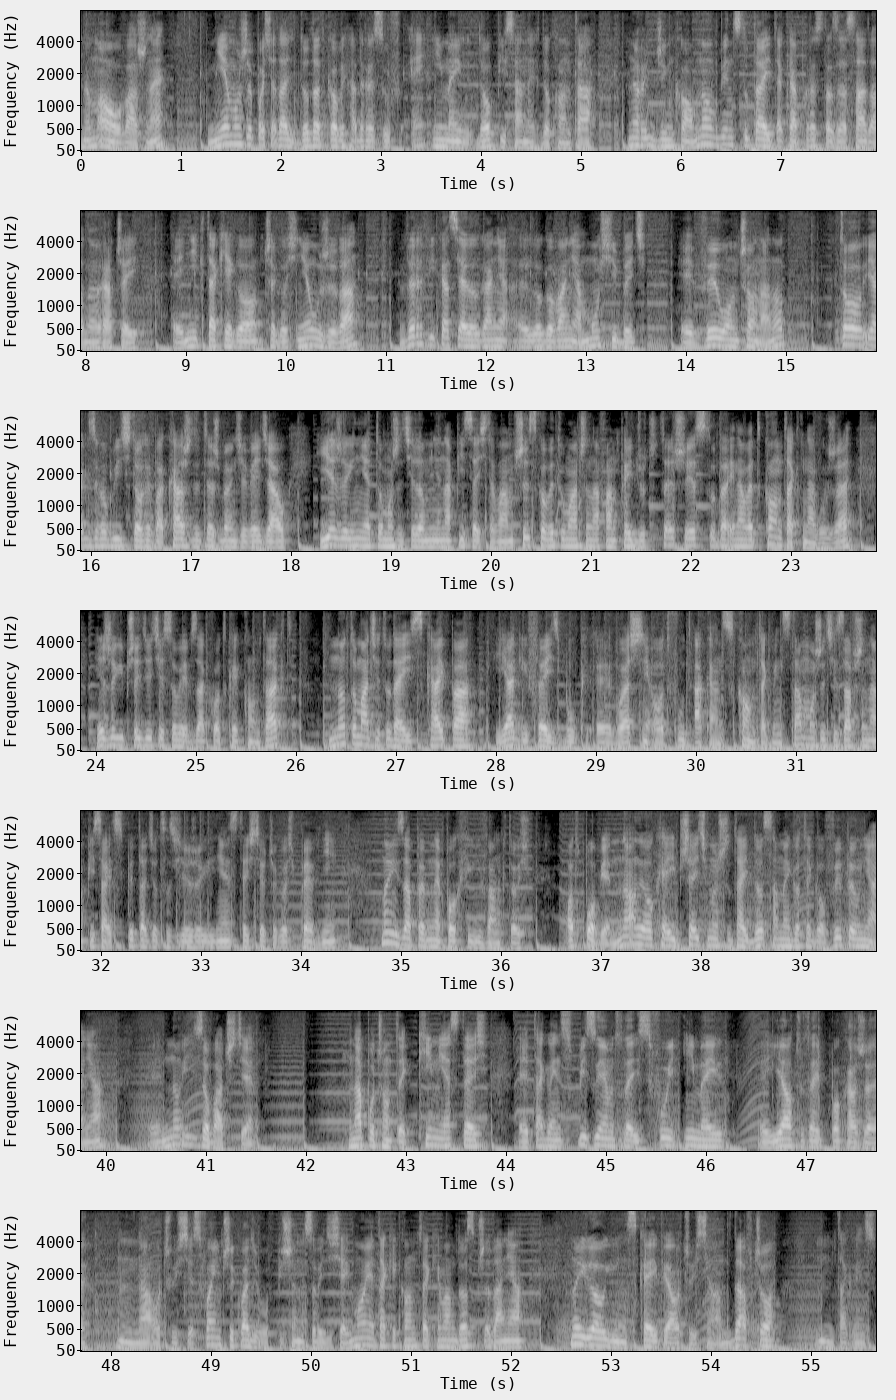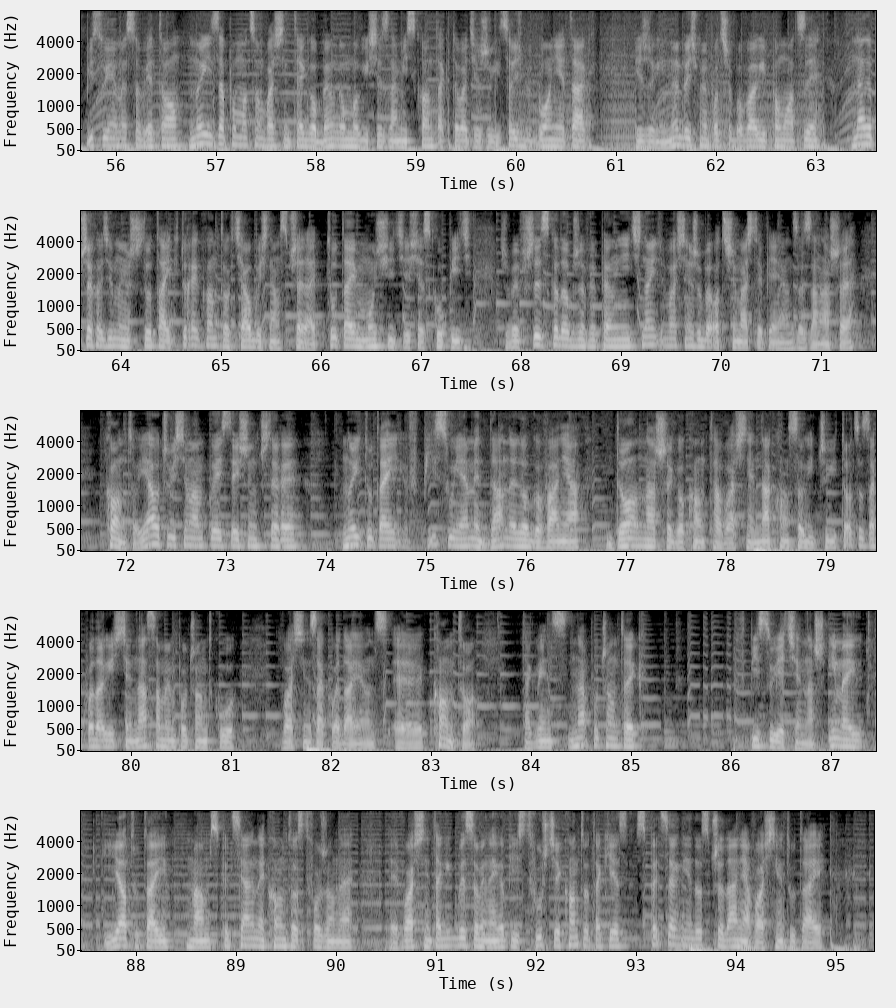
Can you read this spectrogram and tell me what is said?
no mało ważne. Nie może posiadać dodatkowych adresów e-mail dopisanych do konta Norwegian.com. No więc tutaj taka prosta zasada, no raczej e, nikt takiego czegoś nie używa. Weryfikacja logania, logowania musi być e, wyłączona. No to jak zrobić, to chyba każdy też będzie wiedział. Jeżeli nie, to możecie do mnie napisać, to wam wszystko wytłumaczę na fanpage'u, czy też jest tutaj nawet kontakt na górze. Jeżeli przejdziecie sobie w zakładkę kontakt, no to macie tutaj Skype'a, jak i Facebook e, właśnie od Food Accounts.com, tak więc tam możecie zawsze napisać, spytać o coś, jeżeli nie jesteście czegoś pewni. No i zapewne po chwili wam ktoś odpowie. No ale okej, przejdźmy już tutaj do samego tego wypełniania. E, No i zobaczcie, na początek kim jesteś. E, Tak więc wpisujemy tutaj swój e-mail. Ja tutaj pokażę mm, na oczywiście swoim przykładzie, bo wpiszemy sobie dzisiaj moje takie konto, jakie mam do sprzedania. No i login Skype, ja oczywiście mam dawczo. Mm, Tak więc wpisujemy sobie to. No i za pomocą właśnie tego będą mogli się z nami skontaktować, jeżeli coś by było nie tak, jeżeli my byśmy potrzebowali pomocy. No ale przechodzimy już tutaj, które konto chciałbyś nam sprzedać. Tutaj musicie się skupić, żeby wszystko dobrze wypełnić, no i właśnie, żeby otrzymać te pieniądze za nasze konto. Ja oczywiście mam PlayStation 4, no i tutaj wpisujemy dane logowania do naszego konta właśnie na konsoli, czyli to, co zakładaliście na samym początku, właśnie zakładając e, konto. Tak więc na początek wpisujecie nasz e-mail. Ja tutaj mam specjalne konto stworzone, e, właśnie tak jak wy sobie najlepiej stwórzcie konto takie specjalnie do sprzedania właśnie tutaj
